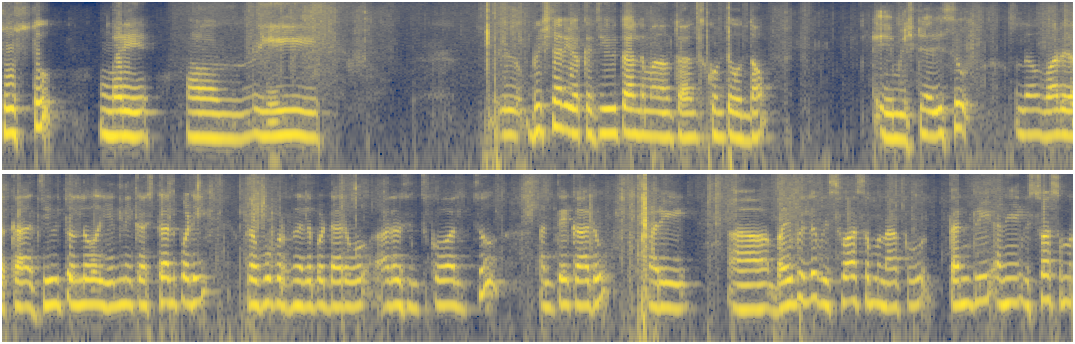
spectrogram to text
చూస్తూ మరి ఈ ఈ మిషనరీ యొక్క జీవితాలను మనం తలుచుకుంటూ ఉందాం. ఈ మిషనరీస్ వారి యొక్క జీవితంలో ఎన్ని కష్టాలు పడి ప్రభు కొరకు నిలబడ్డారో ఆలోచించుకోవచ్చు అంతేకాదు మరి బైబిల్లో విశ్వాసము నాకు తండ్రి అని విశ్వాసము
